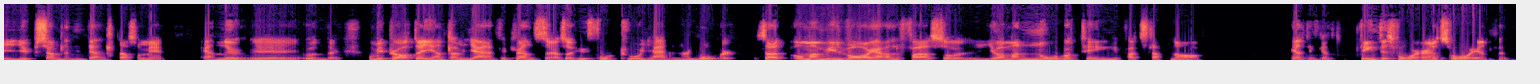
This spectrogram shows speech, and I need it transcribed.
i djupsömnen i delta som är ännu eh, under. Och vi pratar egentligen om hjärnfrekvenser, alltså hur fort vår hjärna går. Så att om man vill vara i alfa så gör man någonting för att slappna av. Helt enkelt. Det är inte svårare än så egentligen.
